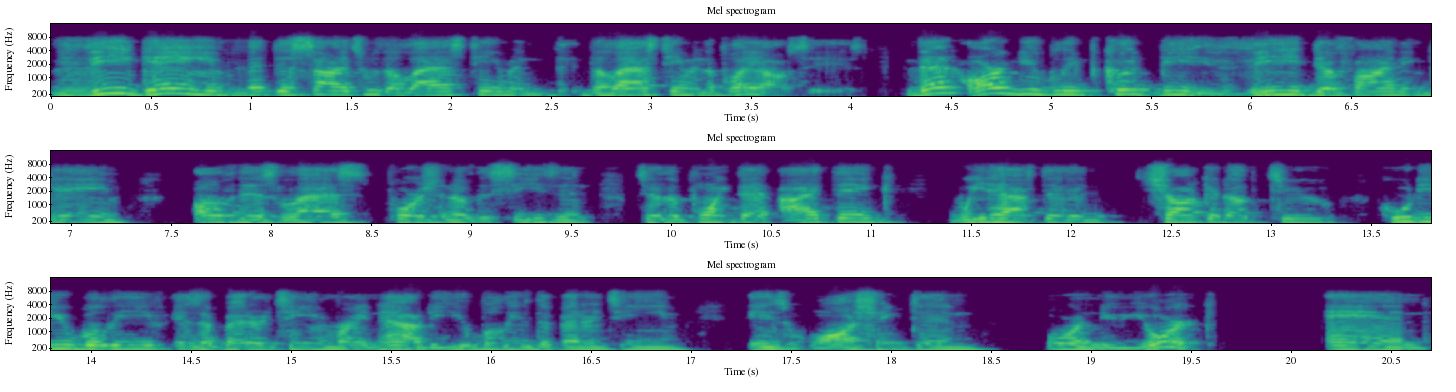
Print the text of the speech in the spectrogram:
the game that decides who the last team in the last team in the playoffs is. That arguably could be the defining game of this last portion of the season to the point that I think we'd have to chalk it up to who do you believe is a better team right now? Do you believe the better team is Washington or New York? And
